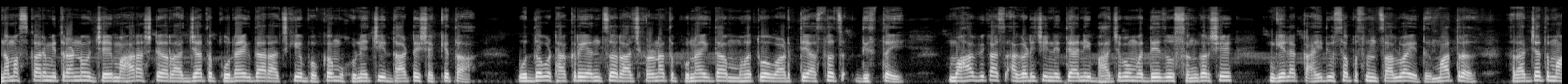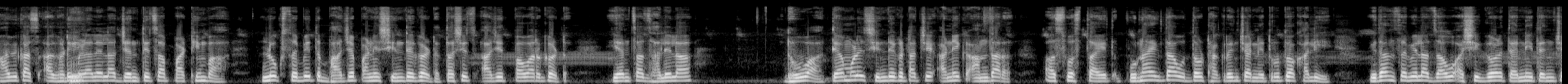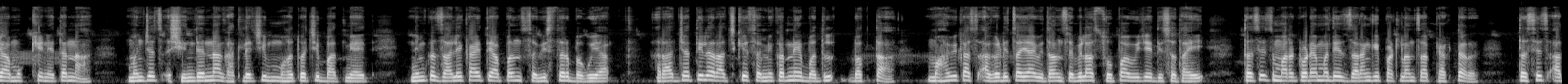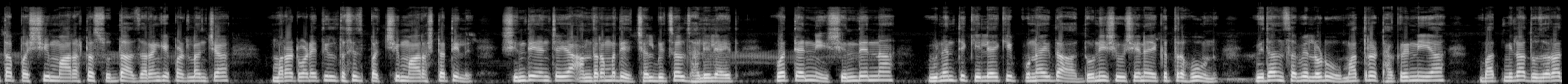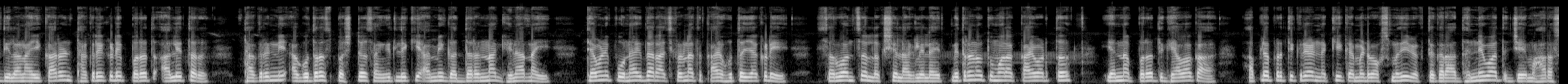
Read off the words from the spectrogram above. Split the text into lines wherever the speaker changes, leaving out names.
नमस्कार मित्रांनो जय महाराष्ट्र. राज्यात पुन्हा एकदा राजकीय भूकंप होण्याची दाट शक्यता. उद्धव ठाकरे यांचं राजकारणात पुन्हा एकदा महत्त्व वाढते असंच दिसतंय. महाविकास आघाडीचे नेते आणि भाजपमध्ये जो संघर्ष गेल्या काही दिवसापासून चालू आहेत मात्र राज्यात महाविकास आघाडी मिळालेला जनतेचा पाठिंबा लोकसभेत भाजप आणि शिंदे गट तसेच अजित पवार गट यांचा झालेला धुवा त्यामुळे शिंदे गटाचे अनेक आमदार अस्वस्थ आहेत. पुन्हा एकदा उद्धव ठाकरेंच्या नेतृत्वाखाली विधानसभेला जाऊ अशी गळ त्यांनी त्यांच्या मुख्य नेत्यांना म्हणजेच शिंदेंना घातल्याची महत्त्वाची बातमी आहेत. नेमकं झाले काय ते आपण सविस्तर बघूया. राज्यातील राजकीय समीकरणे बदल बघता महाविकास आघाडीचा या विधानसभेला सोपा विजय दिसत आहे. तसेच मराठवाड्यामध्ये जरांगे पाटलांचा फॅक्टर तसेच आता पश्चिम महाराष्ट्रसुद्धा जरांगी जरांगे पाटलांच्या मराठवाड्यातील तसेच पश्चिम महाराष्ट्रातील शिंदे यांच्या या आमदारांमध्ये चलबिचल झालेले आहेत व त्यांनी शिंदेंना विनंती केली आहे की पुन्हा एकदा दोन्ही शिवसेना एकत्र होऊन विधानसभे लढू. मात्र ठाकरेंनी या बातमीला दुजोरा दिला नाही. कारण ठाकरेकडे परत आले तर ठाकरेंनी अगोदरच स्पष्ट सांगितले की आम्ही गद्दारांना घेणार नाही. त्यामुळे पुन्हा एकदा राजकारणात काय होतं याकडे सर्वांचं लक्ष लागलेलं आहे. मित्रांनो तुम्हाला काय वाटतं? यांना परत घ्यावा का? आपल्या प्रतिक्रिया नक्की कमेंट बॉक्समध्ये व्यक्त करा. धन्यवाद. जय महाराष्ट्र.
